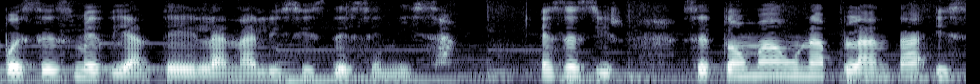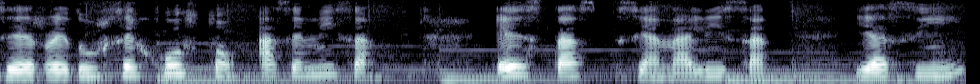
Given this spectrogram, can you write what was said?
pues es mediante el análisis de ceniza. Es decir, se toma una planta y se reduce justo a ceniza. Estas se analizan y así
